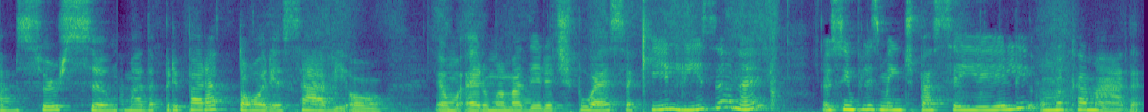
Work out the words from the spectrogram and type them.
absorção, camada preparatória, sabe? Ó, é uma, era uma madeira tipo essa aqui, lisa, né? Eu simplesmente passei ele uma camada.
